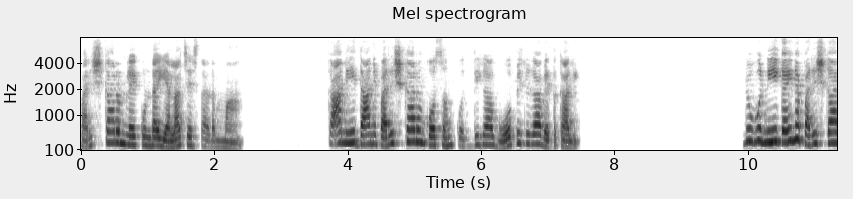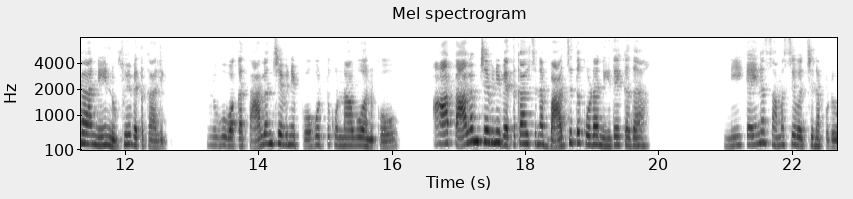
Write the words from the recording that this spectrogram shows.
పరిష్కారం లేకుండా ఎలా చేస్తాడమ్మా? కానీ దాని పరిష్కారం కోసం కొద్దిగా ఓపికగా వెతకాలి. నువ్వు నీకైన పరిష్కారాన్ని నువ్వే వెతకాలి. నువ్వు ఒక తాళం చెవిని పోగొట్టుకున్నావు అనుకో ఆ తాళం చెవిని వెతకాల్సిన బాధ్యత కూడా నీదే కదా. నీకైన సమస్య వచ్చినప్పుడు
